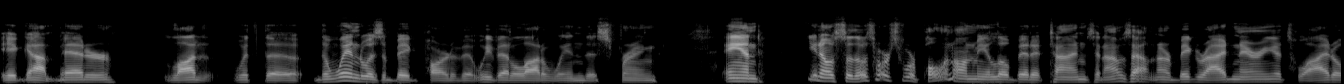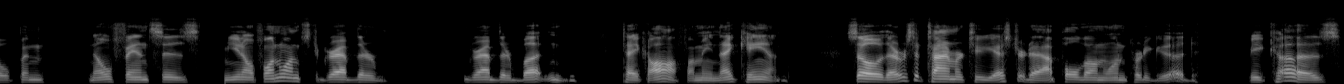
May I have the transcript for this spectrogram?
it got better. A lot with the the wind was a big part of it. We've had a lot of wind this spring. And, you know, so those horses were pulling on me a little bit at times, and I was out in our big riding area. It's wide open, no fences. You know, if one wants to grab their grab their butt and take off, I mean, they can. So there was a time or two yesterday I pulled on one pretty good because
